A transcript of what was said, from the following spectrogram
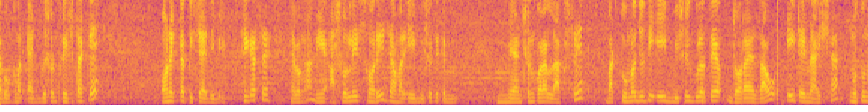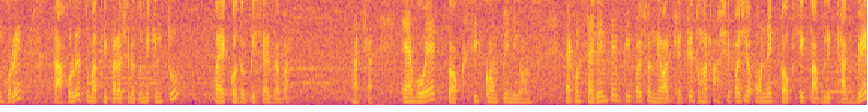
এবং তোমার অ্যাডমিশন ফেজটাকে অনেকটা পিছিয়ে দিবে, ঠিক আছে? এবং আমি আসলেই সরি যে আমার এই বিষয়টাকে মেনশন করা লাগছে বাট তোমরা যদি এই বিষয়গুলোতে জড়ায় যাও, এই টাইমে আইসা নতুন করে, তাহলে তোমার প্রিপারেশনে তুমি কিন্তু কয়েক কদম পিছিয়ে যাবা। আচ্ছা অ্যাভয়েড টক্সিক কম্পিনিয়ন্স এখন সেকেন্ড টাইম প্রিপারেশন নেওয়ার ক্ষেত্রে তোমার আশেপাশে অনেক টক্সিক পাবলিক থাকবে,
